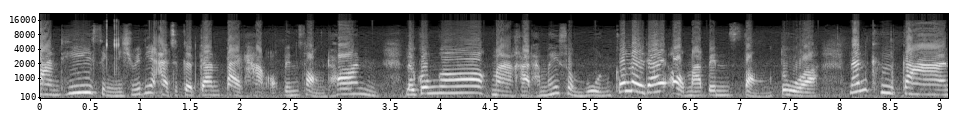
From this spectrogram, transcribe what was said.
การที่สิ่งมีชีวิตเนี่ยอาจจะเกิดการแตกหักออกเป็นสองท่อน แล้วก็งอกมาค่ะทำให้สมบูรณ์ก็เลยได้ออกมาเป็นสองตัว นั่นคือการ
